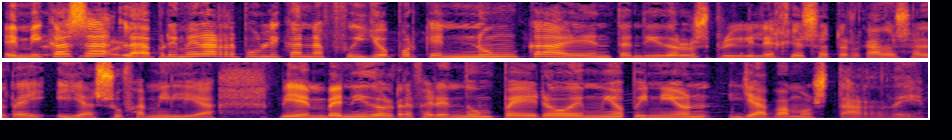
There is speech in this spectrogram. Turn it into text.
En mi casa, la primera republicana fui yo porque nunca he entendido los privilegios otorgados al rey y a su familia. Bienvenido el referéndum, pero en mi opinión ya vamos tarde.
